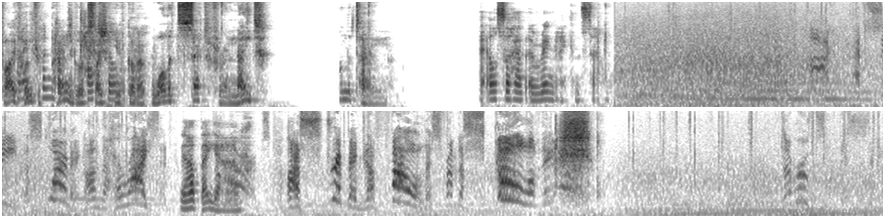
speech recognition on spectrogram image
500 pound. Looks like you've got a wallet set for a night on the town. I also have a ring I can sell. I have seen the squirming on the horizon. Yeah, I bet you have. Worms are stripping the foulness from the skull of the earth. The roots of this city.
